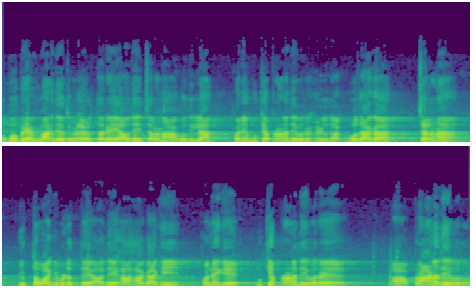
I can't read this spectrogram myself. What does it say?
ಒಬ್ಬೊಬ್ಬರೇ ಅಭಿಮಾನ ದೇವತೆಗಳು ಹೇಳ್ತಾರೆ, ಯಾವುದೇ ಚಲನ ಆಗೋದಿಲ್ಲ. ಕೊನೆ ಮುಖ್ಯ ಪ್ರಾಣದೇವರು ಹೇಳಿದ, ಹೋದಾಗ ಚಲನ ಯುಕ್ತವಾಗಿ ಬಿಡುತ್ತೆ ಆ ದೇಹ. ಹಾಗಾಗಿ ಕೊನೆಗೆ ಮುಖ್ಯ ಪ್ರಾಣದೇವರೇ ಆ ಪ್ರಾಣದೇವರು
